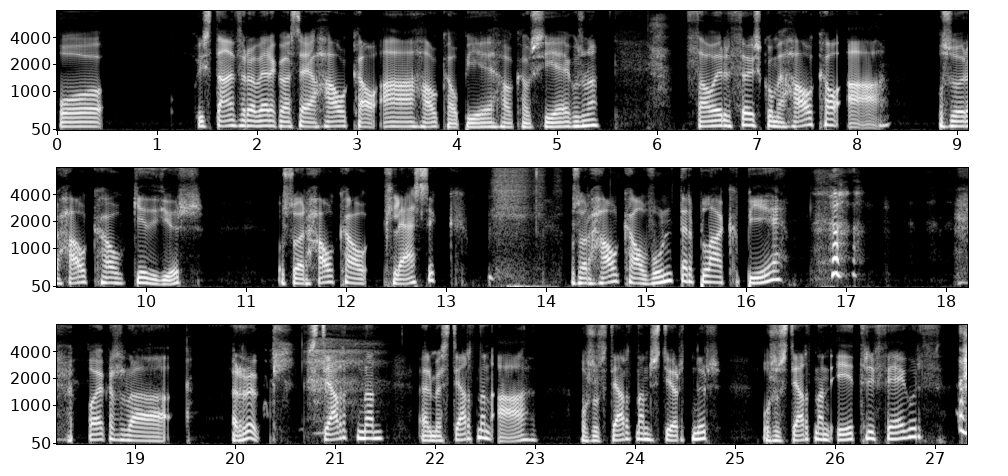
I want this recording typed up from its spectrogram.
og í staðin fyrir að vera eitthvað að segja HKA, HKB, HKC eitthvað svona þá eru þau sko með HKA og svo eru HK Gyðjur og svo er HK Classic og svo er HK Wunderblag B og eitthvað svona rugl. Stjarnan er með stjarnan A og svo stjarnan stjörnur og svo stjarnan ytri fegurð.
